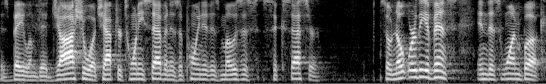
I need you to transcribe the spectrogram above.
as Balaam did. Joshua, chapter 27, is appointed as Moses' successor. So, noteworthy events in this one book.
